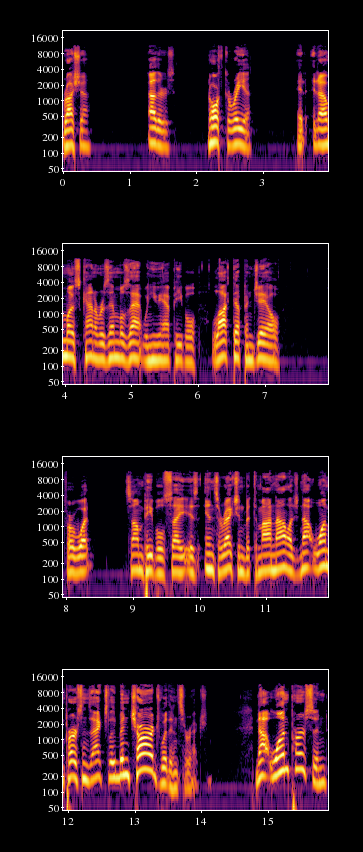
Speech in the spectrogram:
Russia, others, North Korea. It, it almost kind of resembles that when you have people locked up in jail for what some people say is insurrection, but to my knowledge, not one person's actually been charged with insurrection. Not one person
